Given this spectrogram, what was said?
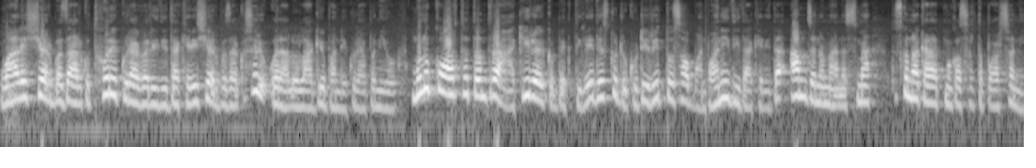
उहाँले सेयर बजारको थोरै कुरा गरिदिँदाखेरि सेयर बजार कसरी ओह्रालो लाग्यो भन्ने कुरा पनि हो। मुलुकको अर्थतन्त्र हाँकिरहेको व्यक्तिले देशको ढुकुटी रित्तो छ भन्- भनिदिँदाखेरि त आम जनमानसमा त्यसको नकारात्मक असर त पर्छ नि।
